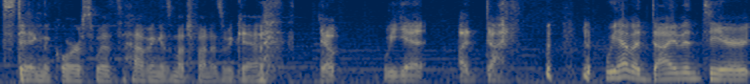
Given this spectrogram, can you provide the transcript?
staying the course with having as much fun as we can. yep, we get a di- we have a diamond tier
